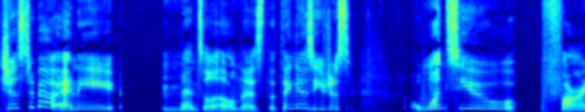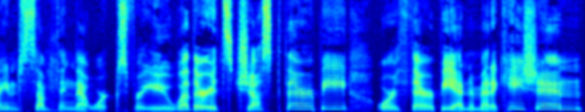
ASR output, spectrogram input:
just about any mental illness, the thing is, you just once you find something that works for you, whether it's just therapy or therapy and a medication,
